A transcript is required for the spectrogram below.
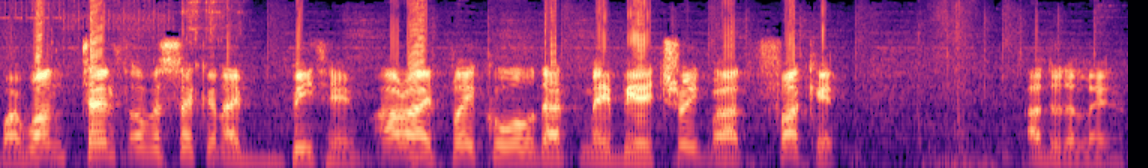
By one tenth of a second, I beat him. Alright, play cool. That may be a trick, but fuck it. I'll do that later.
